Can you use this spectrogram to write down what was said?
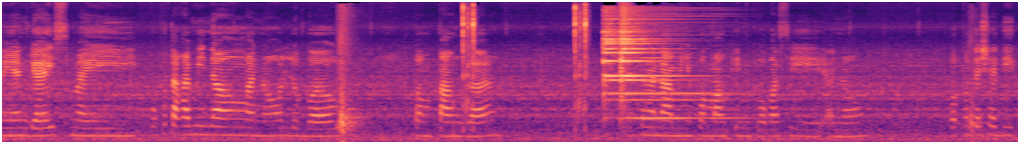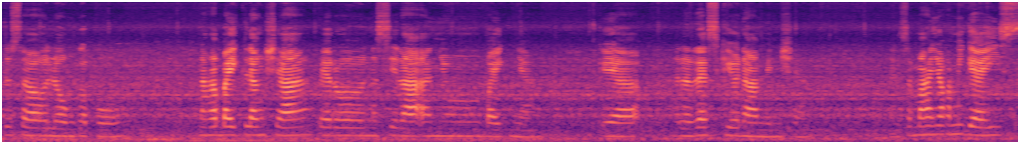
Ayan guys, may pupunta kami ng ano, Lubao, Pampanga. Gusto na namin yung pamangkin ko kasi ano, papunta siya dito sa Olongapo. Nakabike lang siya pero nasiraan yung bike niya. Kaya rescue namin siya. Samahan niyo kami guys.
